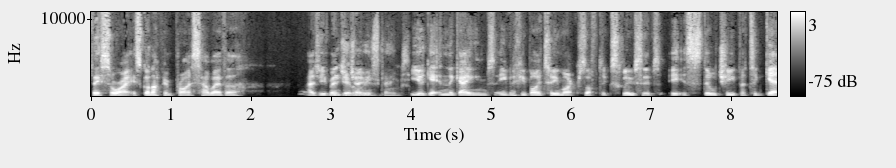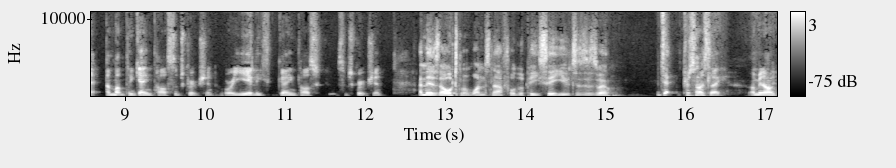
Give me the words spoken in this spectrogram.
this. All right, it's gone up in price. However, as you've you mentioned, get Jamie, games. you're getting the games. Even if you buy two Microsoft exclusives, it is still cheaper to get a monthly Game Pass subscription or a yearly Game Pass subscription. And there's the ultimate ones now for the PC users as well. Precisely. I mean, I,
